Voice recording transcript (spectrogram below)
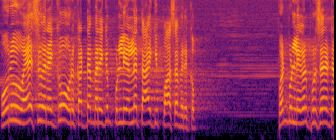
ஒரு வயசு வரைக்கும் ஒரு கட்டம் வரைக்கும் பிள்ளைகளில் தாய்க்கு பாசம் இருக்கும். பெண் பிள்ளைகள் புருஷன்கிட்ட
